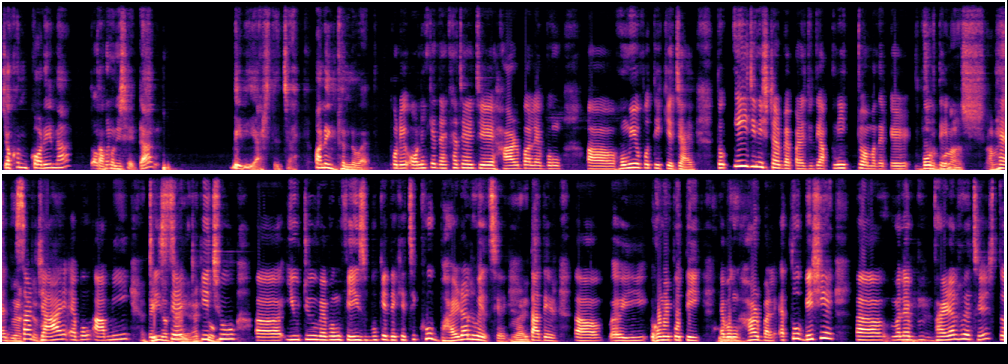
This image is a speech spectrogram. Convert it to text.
যখন করে না তখন সেটা বেরিয়ে আসতে চায়। অনেক ধন্যবাদ। করে অনেকে দেখা যায় যে হার্বাল এবং হোমিওপ্যাথিকে যায়। তো এই জিনিসটার ব্যাপারে যদি আপনি একটু আমাদেরকে বলতেন। হ্যাঁ স্যার যায় এবং আমি রিসেন্ট কিছু ইউটিউব এবং ফেসবুকে দেখেছি খুব ভাইরাল হয়েছে তাদের আহ, এই হোমিওপ্যাথিক এবং হার্বাল। এত বেশি আহ, মানে ভাইরাল হয়েছে তো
